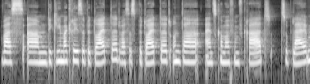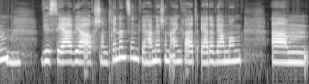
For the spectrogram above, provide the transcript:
was ähm, die Klimakrise bedeutet, was es bedeutet, unter 1,5 Grad zu bleiben, mhm. wie sehr wir auch schon drinnen sind. Wir haben ja schon ein Grad Erderwärmung, ähm,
